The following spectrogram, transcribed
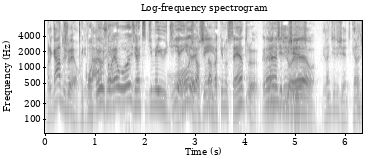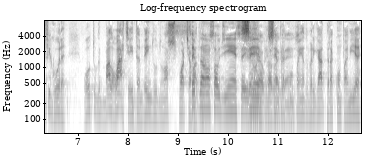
Obrigado, Joel. Encontrei tá o Joel atento. hoje, antes de meio-dia ainda. Joelzinho. Estava aqui no centro. Grande Grande, dirigente. Joel. Grande dirigente, grande figura. Outro baluarte aí também do, do nosso esporte Sempre amador. da nossa audiência aí, Joel Sempre, sempre Casagrande. acompanhando. Obrigado pela companhia,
